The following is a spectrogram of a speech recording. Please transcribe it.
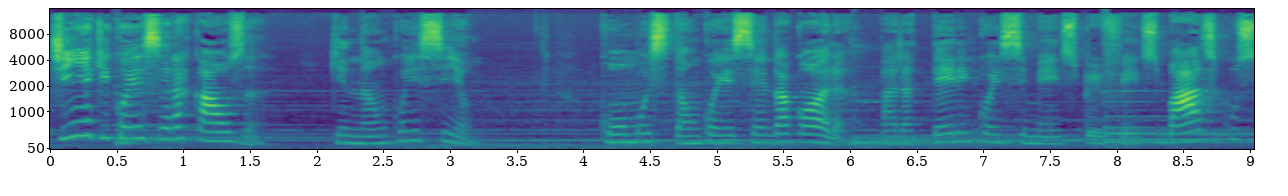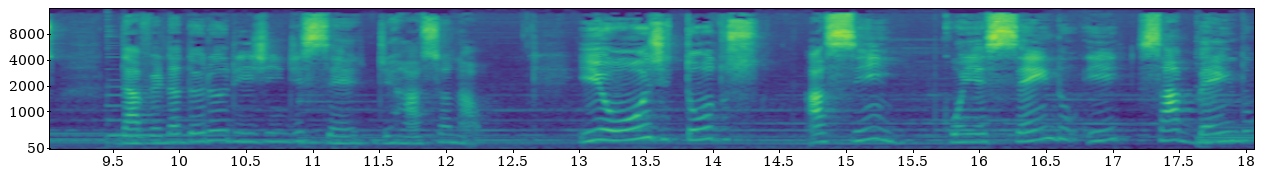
tinha que conhecer a causa, que não conheciam, como estão conhecendo agora, para terem conhecimentos perfeitos básicos da verdadeira origem de ser de racional. E hoje todos assim conhecendo e sabendo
